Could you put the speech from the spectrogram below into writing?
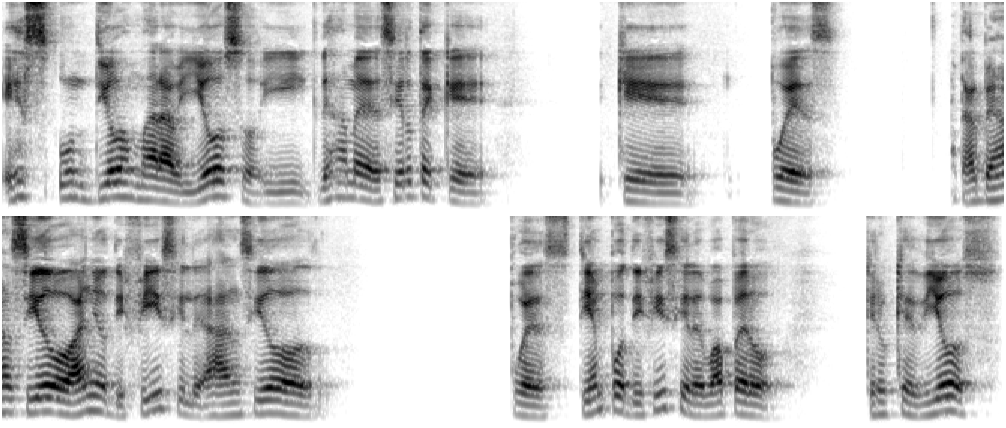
es un Dios maravilloso y déjame decirte que, que pues tal vez han sido años difíciles, han sido pues tiempos difíciles, va, pero creo que Dios,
